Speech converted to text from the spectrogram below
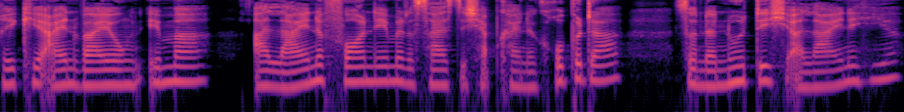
Reiki-Einweihungen immer alleine vornehme. Das heißt, ich habe keine Gruppe da, sondern nur dich alleine hier.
